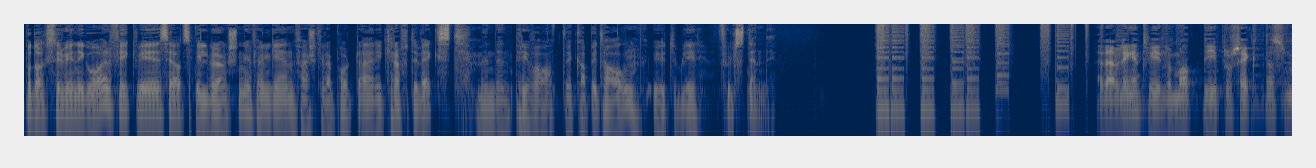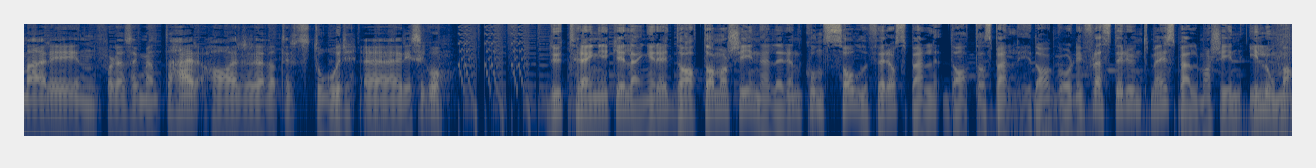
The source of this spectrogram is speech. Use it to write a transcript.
På Dagsrevyen i går fikk vi se at spillbransjen ifølge en fersk rapport er i kraftig vekst, men den private kapitalen uteblir fullstendig. Det er vel ingen tvil om at de prosjektene som er innenfor det segmentet her, har relativt stor eh, risiko. Du trenger ikke lenger ei datamaskin eller en konsoll for å spille dataspill. I dag går de fleste rundt med ei spillmaskin i lomma.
